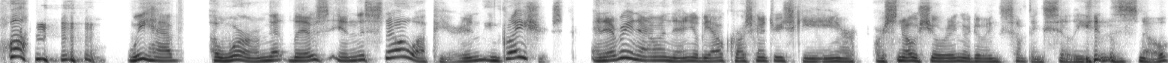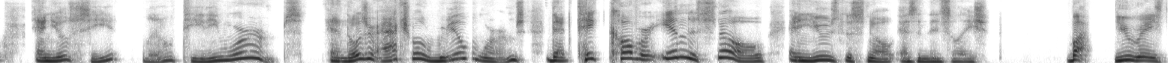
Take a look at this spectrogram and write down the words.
huh. we have a worm that lives in the snow up here in, in glaciers. And every now and then you'll be out cross country skiing or or snowshoeing or doing something silly in the snow, and you'll see little teeny worms. And those are actual real worms that take cover in the snow and use the snow as an insulation. But you raised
